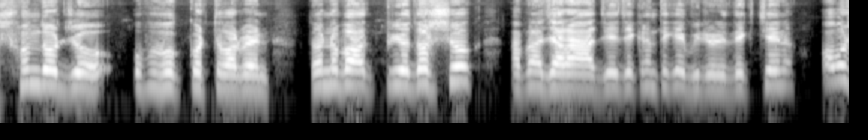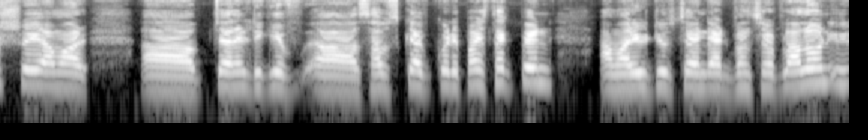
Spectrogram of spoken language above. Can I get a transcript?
সৌন্দর্য উপভোগ করতে পারবেন। ধন্যবাদ প্রিয় দর্শক। আপনারা যারা যে যেখান থেকে ভিডিওটি দেখছেন, অবশ্যই আমার চ্যানেলটিকে সাবস্ক্রাইব করে পাশে থাকবেন। আমার YouTube channel advance of Lalon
